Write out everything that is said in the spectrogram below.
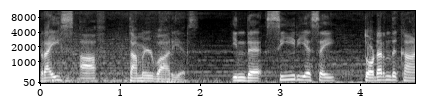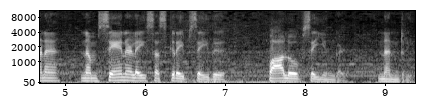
ரைஸ் ஆஃப் தமிழ் வாரியர்ஸ் இந்த சீரியஸை தொடர்ந்து காண நம் சேனலை சப்ஸ்கிரைப் செய்து ஃபாலோ செய்யுங்கள். நன்றி.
